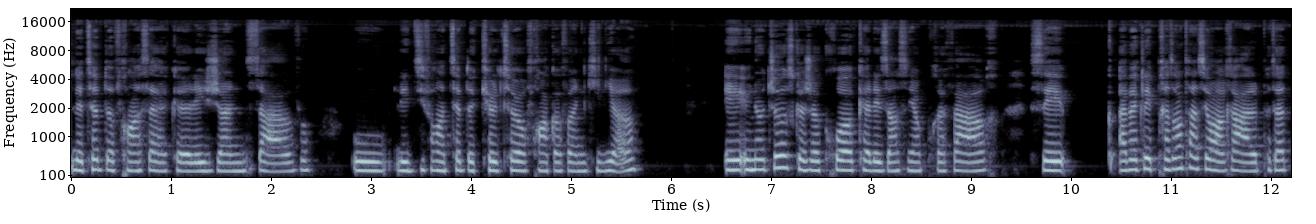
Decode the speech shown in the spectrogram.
le type de français que les jeunes savent ou les différents types de cultures francophones qu'il y a. Et une autre chose que je crois que les enseignants pourraient faire, c'est avec les présentations orales, peut-être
